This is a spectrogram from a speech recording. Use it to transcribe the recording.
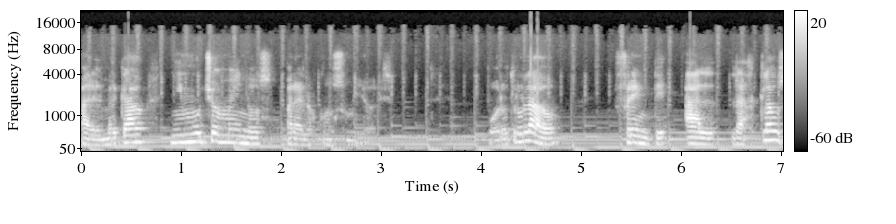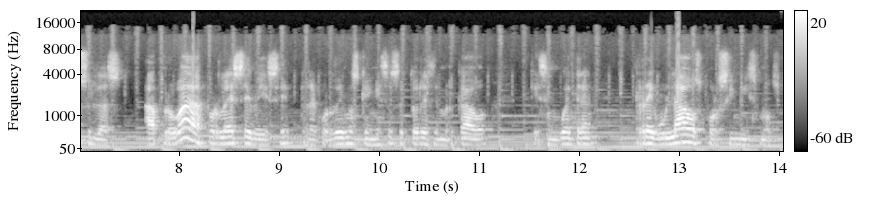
para el mercado ni mucho menos para los consumidores. Por otro lado, frente a las cláusulas aprobadas por la SBS, recordemos que en esos sectores de mercado que se encuentran regulados por sí mismos,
